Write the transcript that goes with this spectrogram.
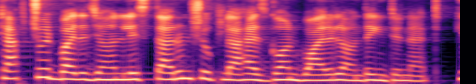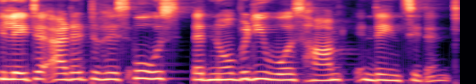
captured by the journalist Tarun Shukla has gone viral on the internet. He later added to his post that nobody was harmed in the incident.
